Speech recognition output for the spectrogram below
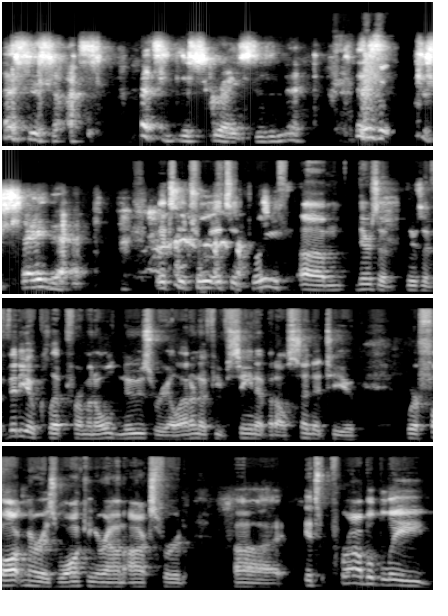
that's just us. That's a disgrace, isn't it? to say that. It's the truth. It's the truth. Um, there's a there's a video clip from an old newsreel. I don't know if you've seen it, but I'll send it to you, where Faulkner is walking around Oxford. Uh, it's probably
